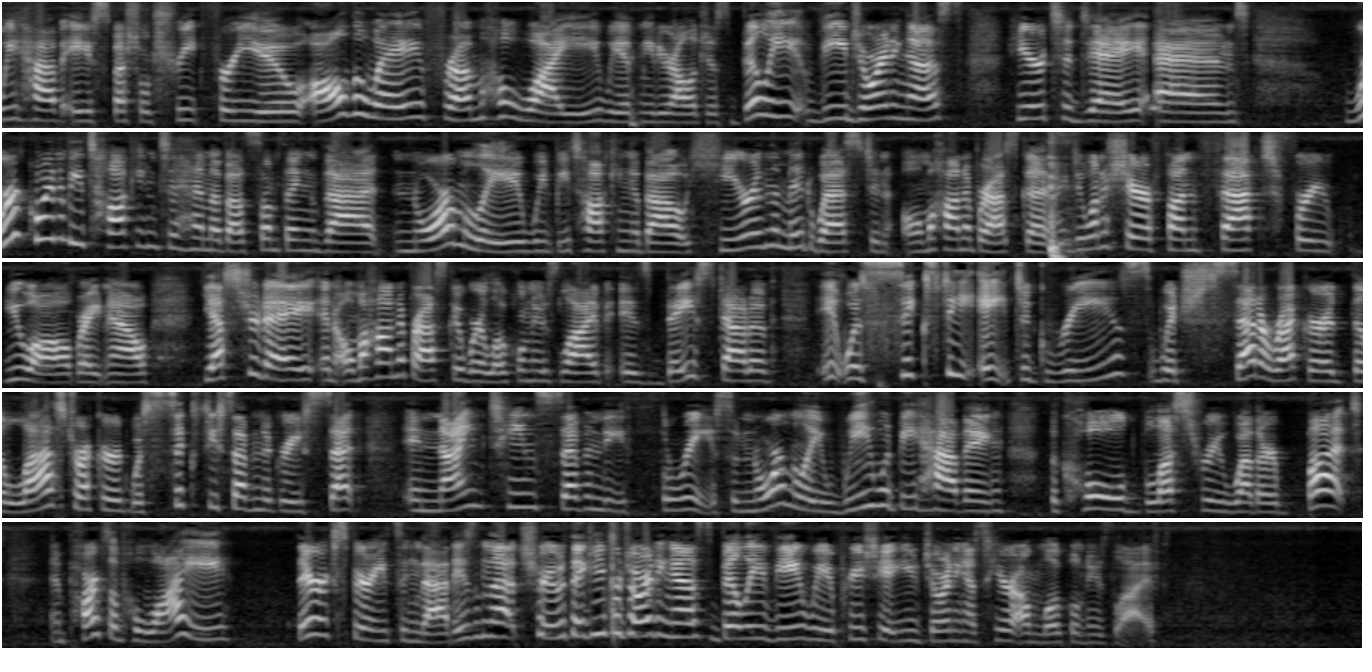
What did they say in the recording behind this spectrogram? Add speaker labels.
Speaker 1: we have a special treat for you all the way from Hawaii. We have meteorologist Billy V joining us here today, and we're going to be talking to him about something that normally we'd be talking about here in the Midwest in Omaha, Nebraska. And I do want to share a fun fact for you all right now. Yesterday in Omaha, Nebraska, where Local News Live is based out of, it was 68 degrees, which set a record. The last record was 67 degrees, set in 1973. So normally we would be having the cold, blustery weather, but in parts of Hawaii, they're experiencing that. Isn't that true? Thank you for joining us, Billy V. We appreciate you joining us here on Local News Live.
